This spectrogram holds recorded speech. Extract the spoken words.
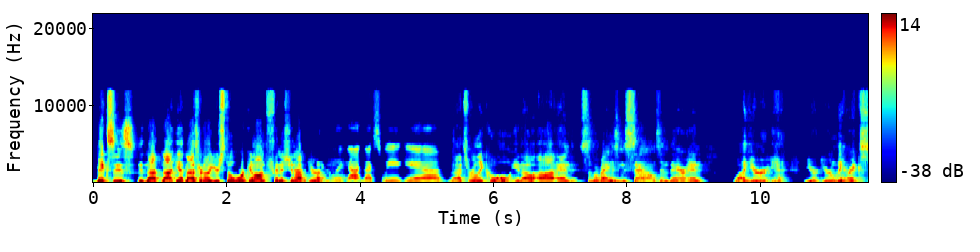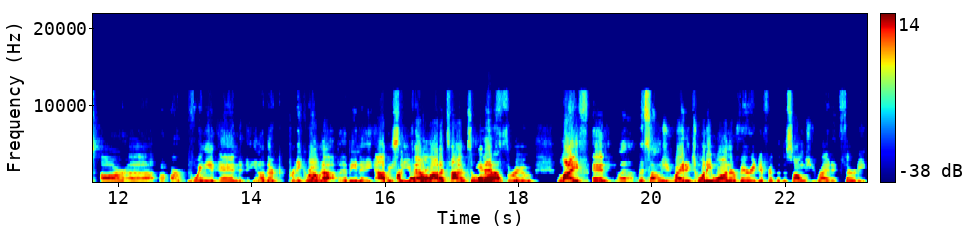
mixes. Not not yet, Master. No, you're still working on finishing I'm up your. that next week. Yeah. That's really cool, you know, uh, and some amazing sounds in there. And well, your your your lyrics are uh, are poignant, and you know they're pretty grown up. I mean, obviously you've had a lot of time to live through life, and well, the songs you write at 21 are very different than the songs you write at 30.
